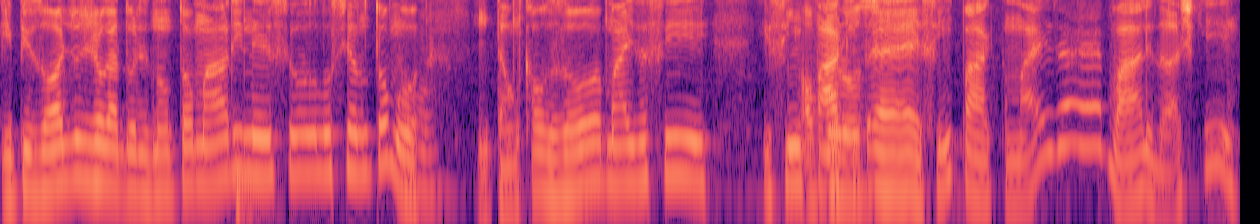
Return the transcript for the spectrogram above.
episódios os jogadores não tomaram e nesse o Luciano tomou. Então causou mais esse, esse impacto. Alvoroço. É, esse impacto. Mas é válido. Acho que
